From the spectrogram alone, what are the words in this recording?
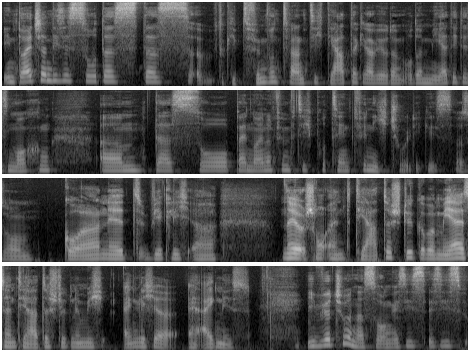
In Deutschland ist es so, dass, dass da gibt es 25 Theater, glaube ich, oder, oder mehr, die das machen, ähm, dass so bei 59 Prozent für nicht schuldig ist. Also gar nicht wirklich, äh, naja, schon ein Theaterstück, aber mehr als ein Theaterstück, nämlich eigentlich ein Ereignis. Ich würde schon auch sagen, es ist, es ist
